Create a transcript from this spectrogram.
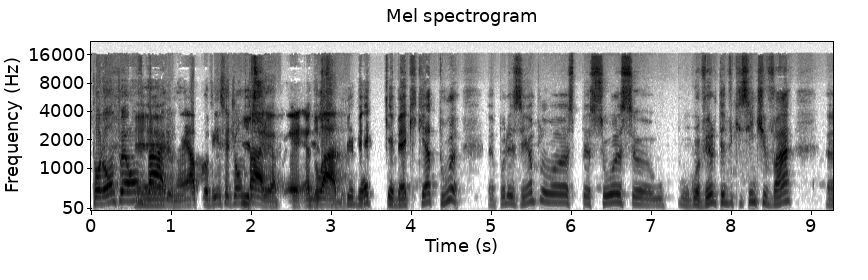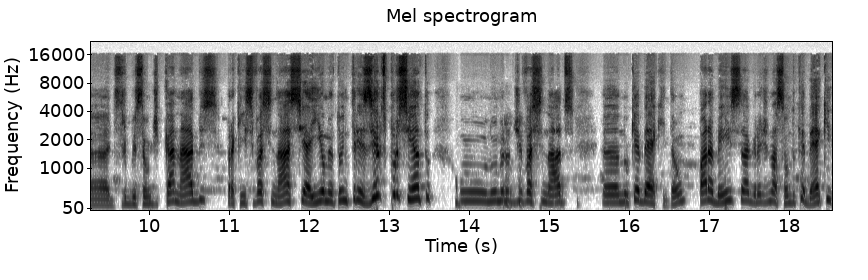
Toronto é Ontário, é... né? A província de Ontário, é, é, do Isso. lado. Quebec, Quebec que atua. É, por exemplo, as pessoas, o, o governo teve que incentivar a distribuição de cannabis para quem se vacinasse, aí aumentou em 300% o número de vacinados uh, no Quebec. Então, parabéns à grande nação do Quebec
